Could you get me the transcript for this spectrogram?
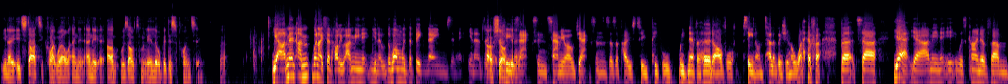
you know, it started quite well, and it, and it um, was ultimately a little bit disappointing. But yeah, I mean, I'm, when I said Hollywood, I mean it. You know, the one with the big names in it. You know, the, oh, sure, the Cusacks yeah. and Samuel Jacksons, as opposed to people we'd never heard of or seen on television or whatever. But uh, yeah, yeah, I mean, it, it was kind of. Um,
